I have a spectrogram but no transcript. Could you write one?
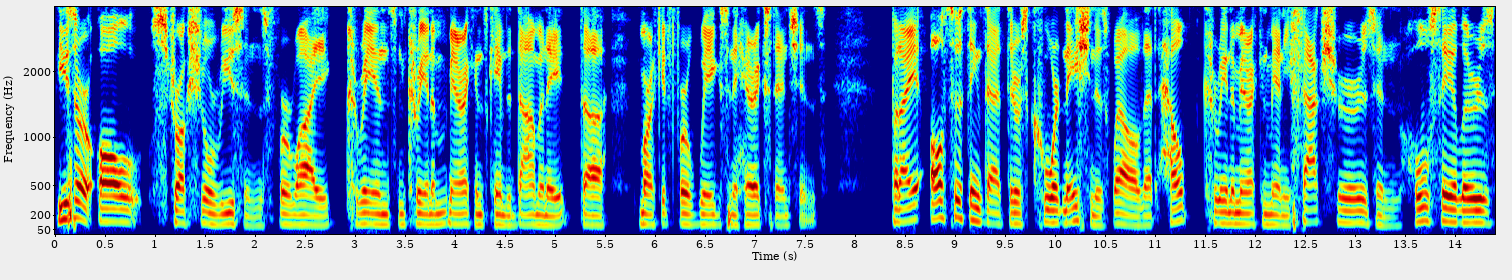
These are all structural reasons for why Koreans and Korean Americans came to dominate the market for wigs and hair extensions. But I also think that there's coordination as well that helped Korean American manufacturers and wholesalers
